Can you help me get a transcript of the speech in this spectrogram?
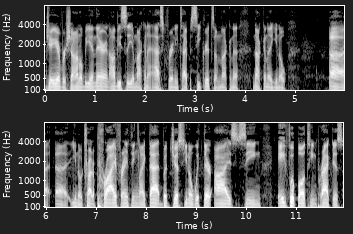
Jay or Vershawn will be in there. And obviously, I'm not going to ask for any type of secrets. I'm not going to not to you know. Uh, uh, you know, try to pry for anything like that, but just you know, with their eyes seeing a football team practice,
